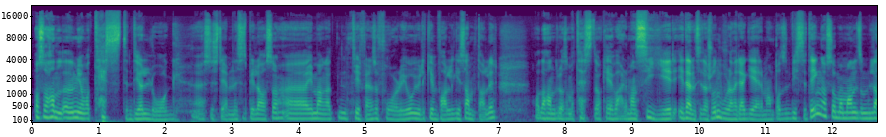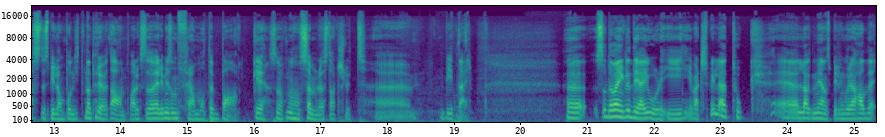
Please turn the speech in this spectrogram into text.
og så handler det mye om å teste dialogsystemene i disse spillene også. Uh, I mange av tilfellene så får du jo ulike valg i samtaler. Og det handler også om å teste ok, hva er det man sier i denne situasjonen, hvordan reagerer man på visse ting, og så må man liksom laste spillet om på nytt og prøve et annet valg. Så det er veldig mye sånn fram og tilbake, så det er noe sånn sømløs start-slutt-bit uh, der. Uh, så det var egentlig det jeg gjorde i, i hvert spill. Jeg tok, jeg lagde en gjenspilling hvor jeg hadde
